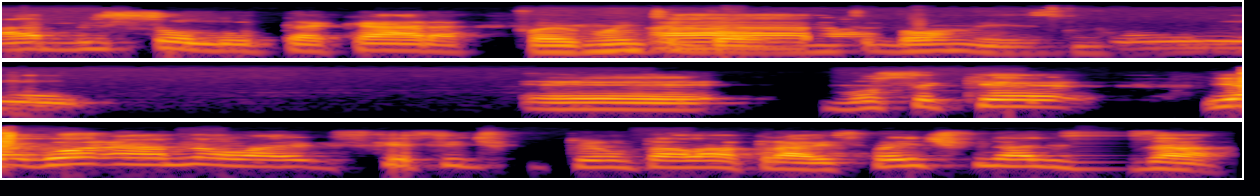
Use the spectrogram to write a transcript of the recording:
absoluta, cara. Foi muito ah, bom, muito bom mesmo. O, é, você quer. E agora, ah, não, esqueci de perguntar lá atrás, para a gente finalizar.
